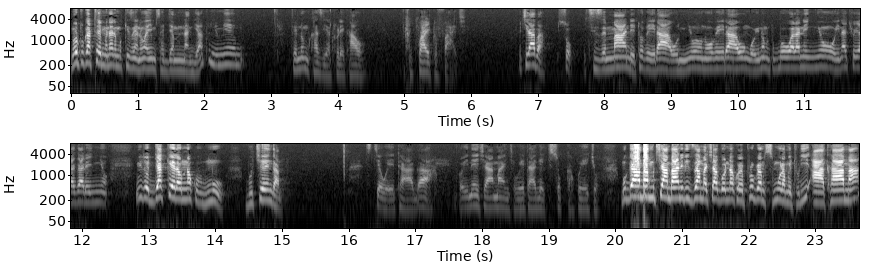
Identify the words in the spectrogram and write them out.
notugatemena nemukkiriza newayi musajja munange antunyumyemu. Fenna omukazi yatulekawo twali tufaaki ekiraba so size mande tobeeraawo nnyo nobeeraawo ngaolina omuntu gwowala nennyo olina kyoyagala ennyo. Yinza ojjako era lunaku lumu bukyenga sikyewetaaga olina ekyamaanyi kyewetaaga ekisukka ku ekyo. Mugamba mutyambaniriza amakya gonnaku eprogram simula mwe tuli akaama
